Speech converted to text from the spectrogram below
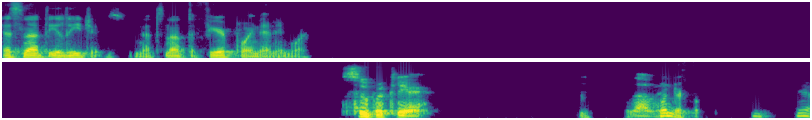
that's not the allegiance. That's not the fear point anymore. Super clear. Hmm. Love it. Wonderful. Yeah.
